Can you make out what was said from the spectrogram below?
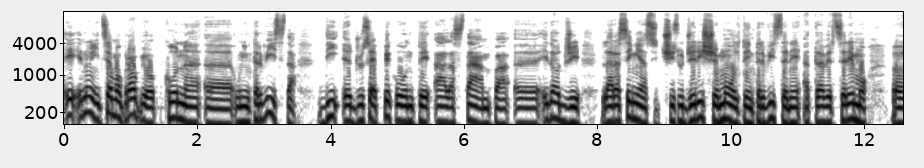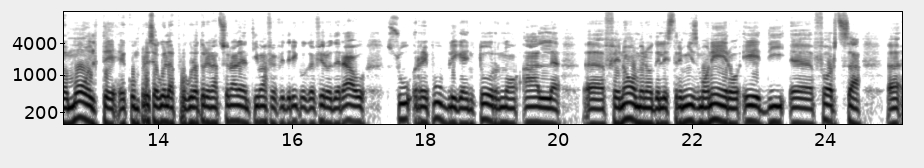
e noi iniziamo proprio con eh, un'intervista di eh, Giuseppe Conte alla stampa eh, ed oggi la rassegna ci suggerisce molte interviste, ne attraverseremo eh, molte, compresa quella al procuratore nazionale antimafia Federico Cafiero De Rao su Repubblica intorno al eh, fenomeno dell'estremismo nero e di eh, forza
